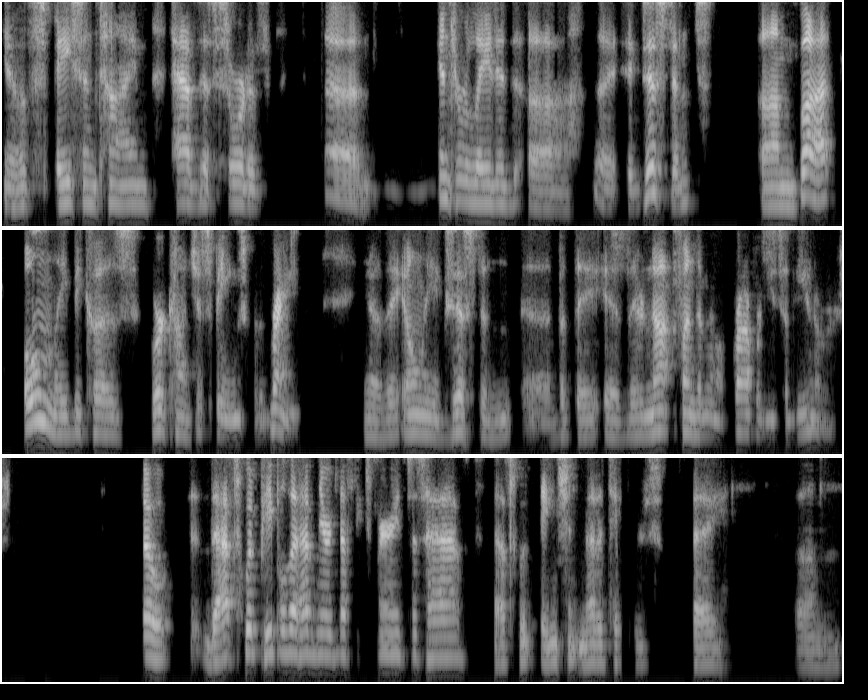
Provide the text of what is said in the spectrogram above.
you know, space and time have this sort of uh, interrelated uh, existence, um, but only because we're conscious beings with a brain you know they only exist in uh, but they uh, they're not fundamental properties of the universe. So that's what people that have near death experiences have. That's what ancient meditators say. Um,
